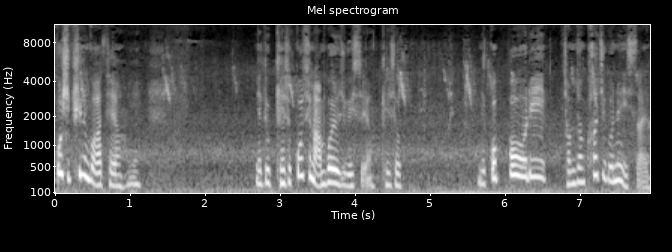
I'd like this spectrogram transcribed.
꽃이 피는 것 같아요. 예. 얘도 계속 꽃은 안 보여주고 있어요. 계속. 꽃볼이 점점 커지고는 있어요.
